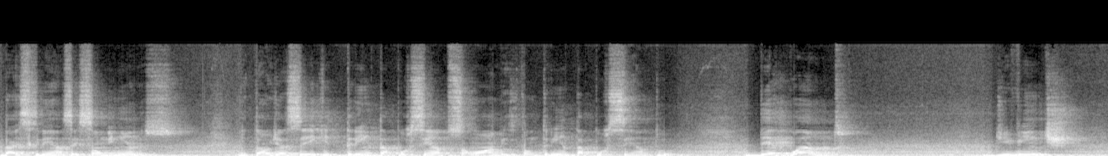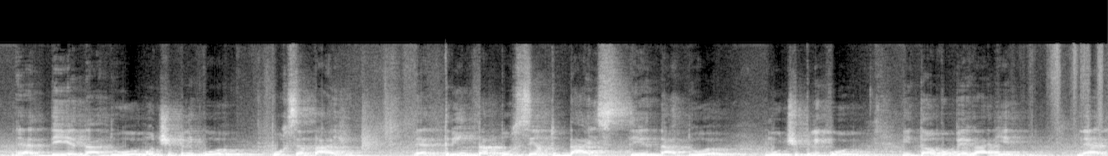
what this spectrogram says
das crianças são meninos. Então já sei que 30% são homens. Então 30% de quanto? De 20. Né? D dado multiplicou, porcentagem. Né? 30% das D dado multiplicou. Então eu vou pegar ali né,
